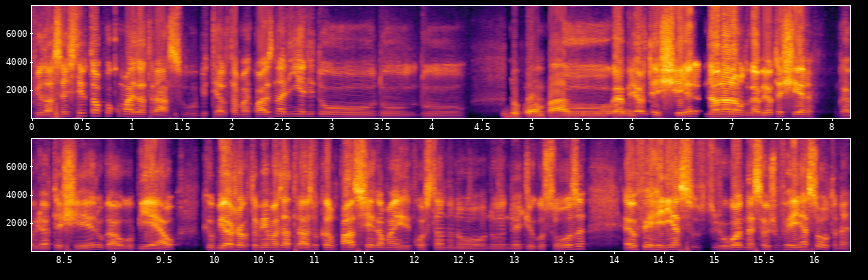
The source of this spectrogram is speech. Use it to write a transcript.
o Vila Sante sempre tá um pouco mais atrás. O Bitelo tá mais, quase na linha ali do. do, do, Do Campaz. do Gabriel Teixeira. Não, não, não, do Gabriel Teixeira. O Gabriel Teixeira, o, Biel, que o Biel joga também mais atrás, o Campas chega mais encostando no, no, no Diego Souza. Aí o Ferreirinha jogou nesse último Ferreirinha solto, né?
